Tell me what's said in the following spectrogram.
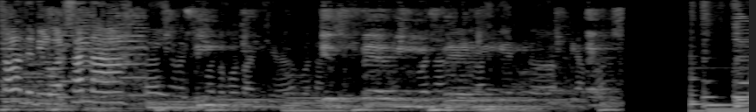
futsal ada di luar sana lagi foto-foto aja buat nanti buat nanti dimasukin ke di upload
